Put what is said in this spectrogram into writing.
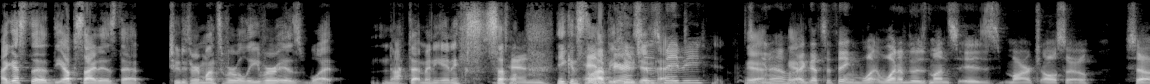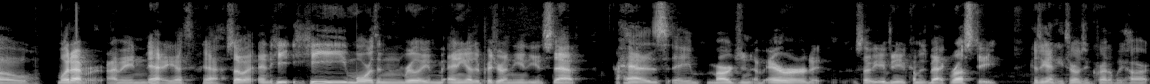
I guess the the upside is that two to three months of a reliever is what not that many innings, so 10, he can still have a huge impact. maybe. Yeah, you know, yeah. like that's the thing. One one of those months is March, also. So whatever. I mean, yeah, yeah, yeah. So and he he more than really any other pitcher on the Indian staff has a margin of error. That, so even if he comes back rusty, because again he throws incredibly hard.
